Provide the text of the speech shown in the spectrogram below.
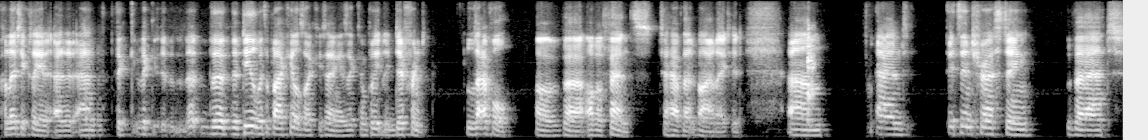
politically and and the the, the the deal with the Black Hills, like you're saying, is a completely different level of uh, of offence to have that violated, um, and it's interesting that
